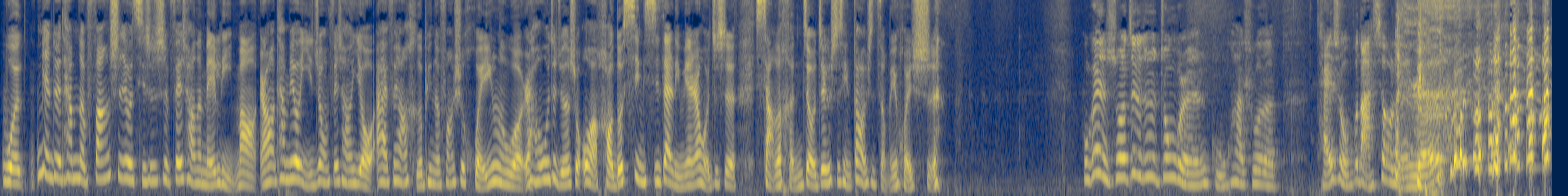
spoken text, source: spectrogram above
我面对他们的方式又其实是非常的没礼貌，然后他们又以这种非常有爱、非常和平的方式回应了我，然后我就觉得说哇，好多信息在里面，让我就是想了很久，这个事情到底是怎么一回事。我跟你说，这个就是中国人古话说的“抬手不打笑脸人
